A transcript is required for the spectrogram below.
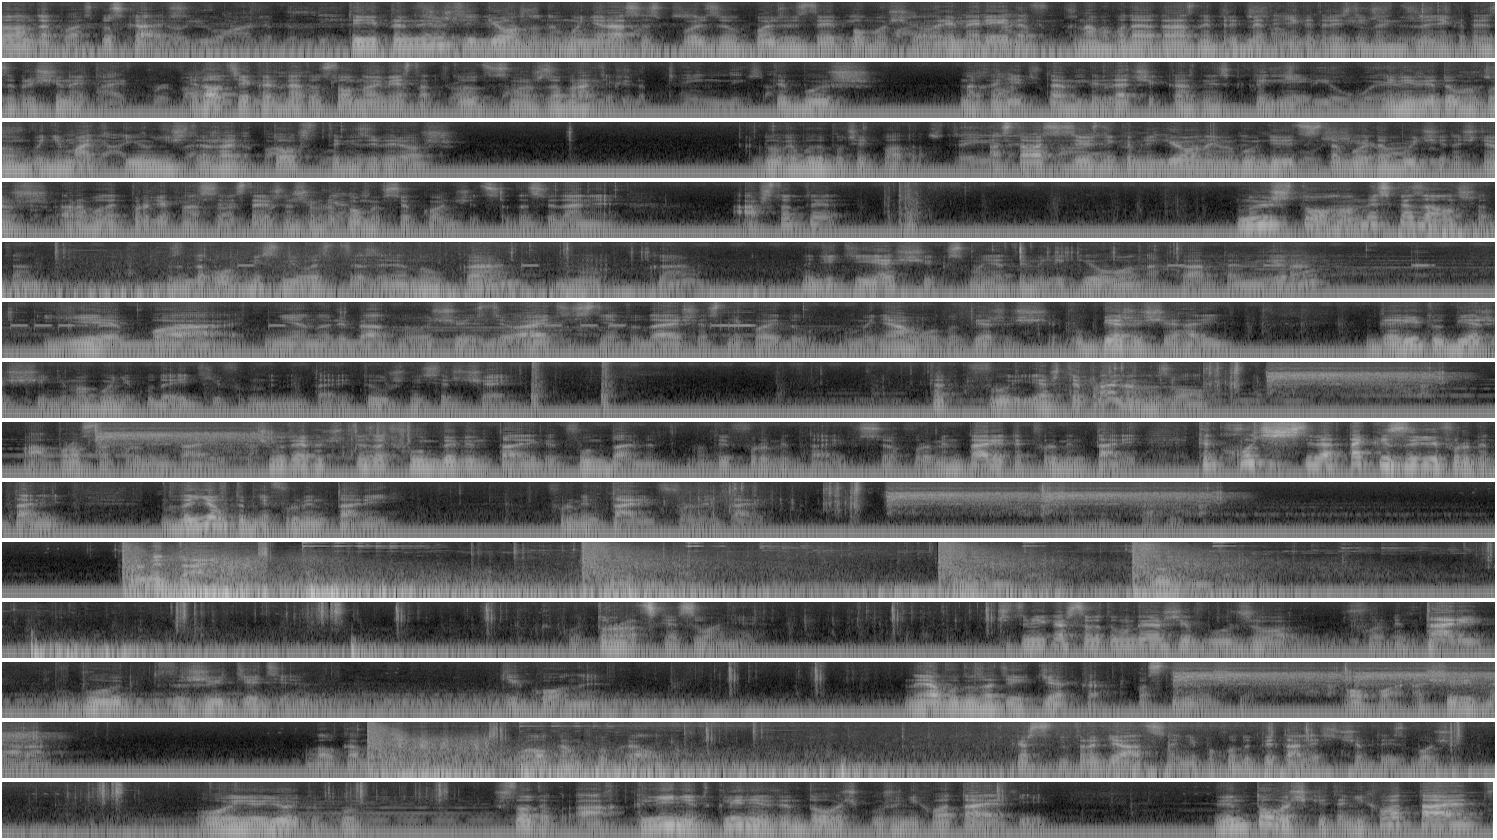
Что там такое? Спускаюсь. Ты не принадлежишь легиону, но мы не раз использовал, пользуясь твоей помощью. Во время рейдов к нам попадают разные предметы, некоторые из них нужны, некоторые запрещены. Я дал тебе координаты условного места, откуда ты сможешь забрать их. Ты будешь находить там передатчик каждые несколько дней. Имей в виду, мы будем вынимать и уничтожать то, что ты не заберешь. Как долго я буду получать плату? Оставайся союзником Легиона, и мы будем делиться с тобой добычей. Начнешь работать против нас или станешь нашим врагом, и все кончится. До свидания. А что ты... Ну и что? Он мне сказал что-то. О, мисс милость Цезаря. Ну-ка, ну-ка. Найдите ящик с монетами Легиона. Карта мира. Ебать. Не, ну, ребят, ну вы что, издеваетесь? Нет, туда я сейчас не пойду. У меня вон убежище. Убежище горит. Горит убежище. Не могу никуда идти, фундаментарий. Ты уж не серчай. Как фру... Я же тебя правильно назвал? А, просто фрументарий. Почему-то я хочу тебя назвать фундаментарий, как фундамент. Но ты фрументарий. Все, фрументарий так фрументарий. Как хочешь себя, так и зови фрументарий. Надоел ты мне фрументарий. Фрументарий, фрументарий. Фрументарий. Какое дурацкое звание. Что-то мне кажется, в этом убежище будут живо... Фрументарий. Будут жить эти... Гекконы. Но я буду звать их Гекка по стриночке. Опа, очередняра. Welcome. Welcome to hell. Кажется, тут радиация. Они, походу, питались чем-то из бочек. Ой-ой-ой, какой... Что такое? Ах, клинит, клинит винтовочку. Уже не хватает ей. Винтовочки-то не хватает.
